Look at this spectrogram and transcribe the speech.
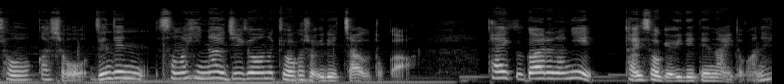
教科書。全然その日ない授業の教科書を入れちゃうとか。体育があるのに体操着を入れてないとかね。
